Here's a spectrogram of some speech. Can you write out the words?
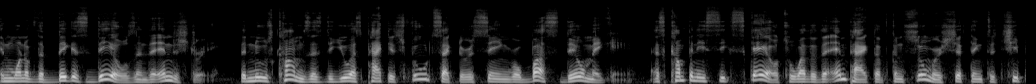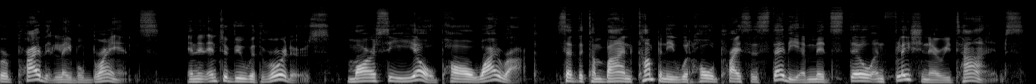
in one of the biggest deals in the industry. The news comes as the U.S. packaged food sector is seeing robust deal making as companies seek scale to weather the impact of consumers shifting to cheaper private label brands. In an interview with Reuters, Mars CEO Poul Weihrauch said the combined company would hold prices steady amid still inflationary times.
